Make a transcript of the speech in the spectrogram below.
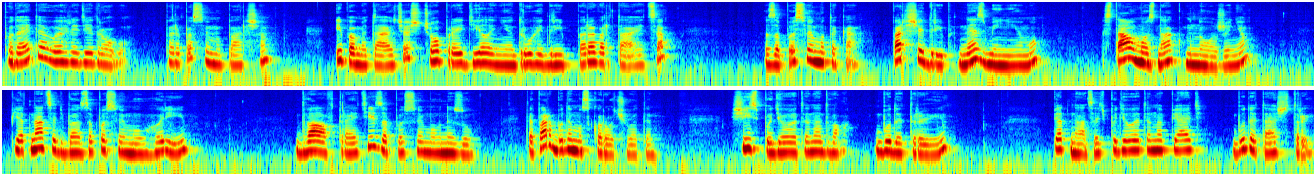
Подайте у вигляді дробу. Переписуємо перше. І пам'ятаючи, що при діленні другий дріб перевертається, записуємо таке. Перший дріб не змінюємо. Ставимо знак множення. 15b записуємо вгорі. 2 в третій записуємо внизу. Тепер будемо скорочувати. 6 поділити на 2 буде 3. 15 поділити на 5 буде теж 3.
